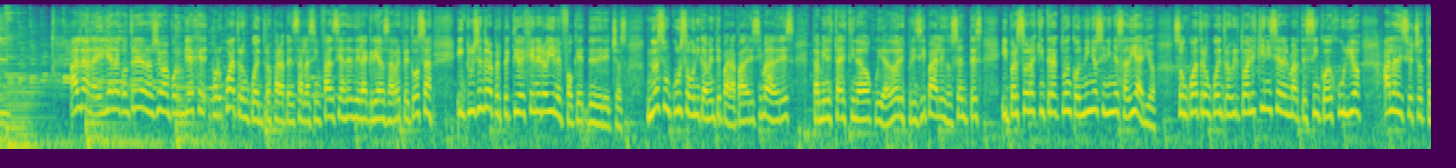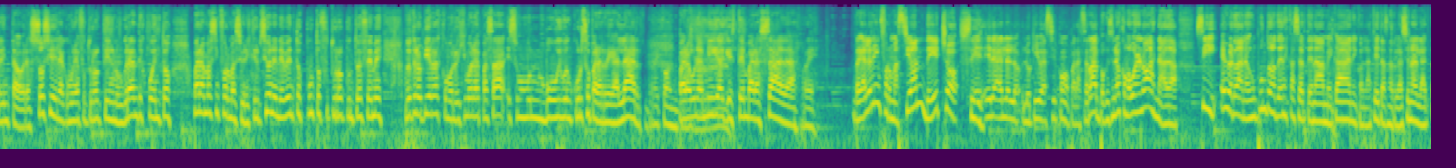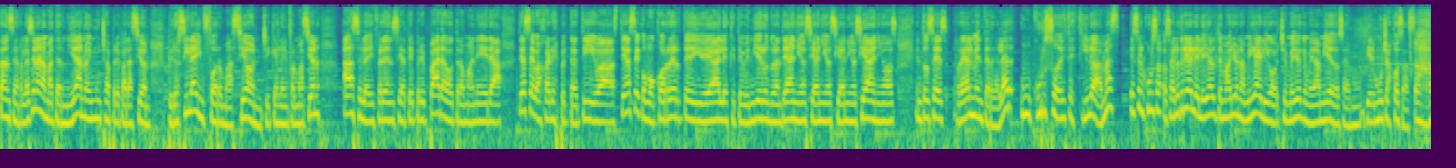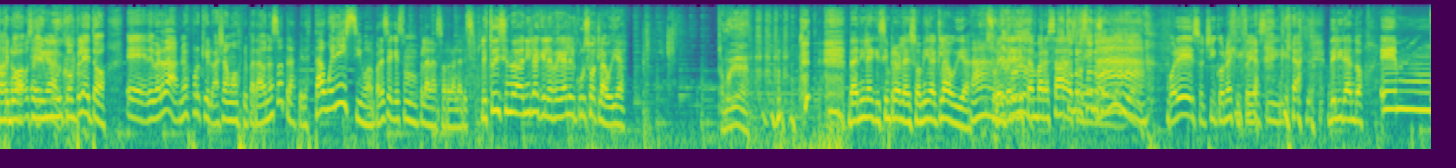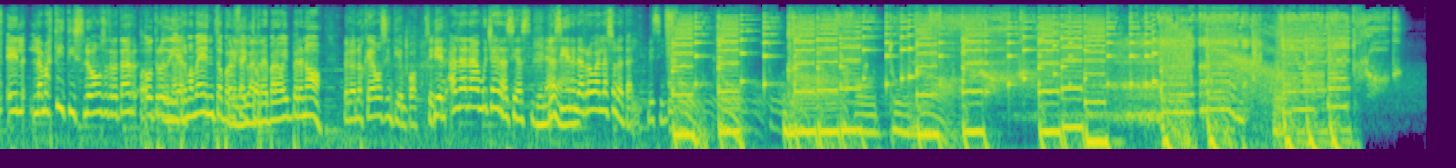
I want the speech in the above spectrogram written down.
Aldana y Liliana Contreras nos llevan por un viaje por cuatro encuentros para pensar las infancias desde la crianza respetuosa, incluyendo la perspectiva de género y el enfoque de derechos. No es un curso únicamente para padres y madres, también está destinado a cuidadores principales, docentes y personas que interactúen con niños y niñas a diario. Son cuatro encuentros virtuales que inician el martes 5 de julio a las 18.30 horas. Socios de la comunidad Futurock tienen un gran descuento. Para más información, inscripción en eventos.futurock.fm. No te lo pierdas, como lo dijimos la vez pasada, es un muy- muy buen curso para regalar. Recontra. Para una amiga que esté embarazada. Re. Regalar información, de hecho, Sí. eh, era lo, lo que iba a decir como para cerrar, porque si no es como, bueno, no hagas nada. Sí, es verdad, en algún punto no tenés que hacerte nada mecánico en las tetas en relación a la lactancia, en relación a la maternidad no hay mucha preparación, pero sí la información, chicas, la información hace la diferencia, te prepara de otra manera, te hace bajar expectativas, te hace como correrte de ideales que te vendieron durante años y años y años y años. Entonces, realmente regalar un curso de este estilo, además, es el curso, o sea, el otro día le leía al temario a una amiga y le digo, che, medio que me da miedo, o sea, tiene muchas cosas. Ajá, Tipo, no vamos a es llegar. muy completo. Eh, de verdad, no es porque lo hayamos preparado nosotras, pero está buenísimo. Me parece que es un planazo regalar eso. Le estoy diciendo a Danila que le regale el curso a Claudia. Está muy bien. Danila que siempre habla de su amiga Claudia. Ah. Me enteré que está embarazada. Ah, está embarazada, no sabía. Por eso, chico, no es que estoy así Claro. delirando. Em, el- la mastitis lo vamos a tratar otro en día. otro momento, porque la iba a traer para hoy, pero no. Pero nos quedamos sin tiempo. Sí. Bien, Aldana, muchas gracias. De nada. La siguen en arroba lazo natal.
